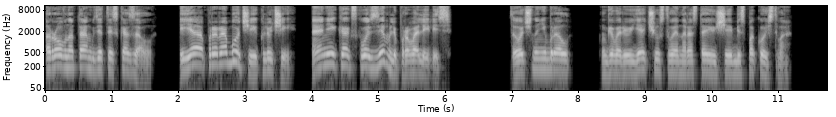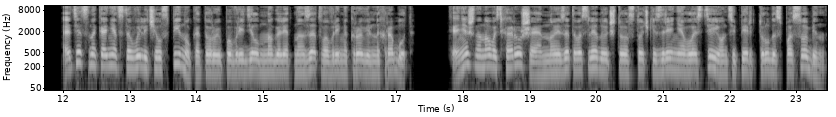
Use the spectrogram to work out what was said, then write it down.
ровно там, где ты сказал. Я про рабочие ключи. Они как сквозь землю провалились. Точно не брал, говорю я, чувствуя нарастающее беспокойство. Отец наконец-то вылечил спину, которую повредил много лет назад во время кровельных работ. Конечно, новость хорошая, но из этого следует, что с точки зрения властей он теперь трудоспособен,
